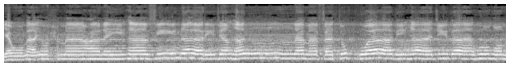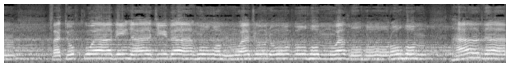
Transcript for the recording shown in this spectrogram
يوم يحمى عليها في نار جهنم فتكوى بها جباههم فتكوى بها جباههم وجنوبهم وظهورهم. هذا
